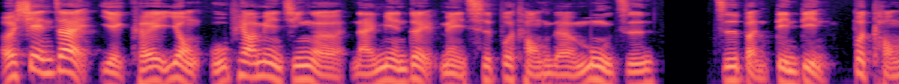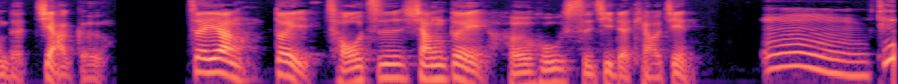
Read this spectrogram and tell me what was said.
而现在也可以用无票面金额来面对每次不同的募资资本，定定不同的价格，这样对筹资相对合乎实际的条件。嗯，听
